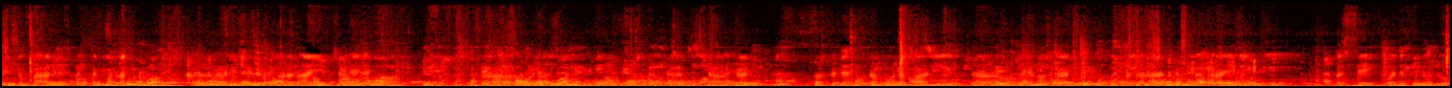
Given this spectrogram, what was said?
sehingga akan berlaku di sini persoalan air di sini bom dan diharapkan pekerjaan utama dapat menyebabkan perjalanan air bersih kepada penduduk.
